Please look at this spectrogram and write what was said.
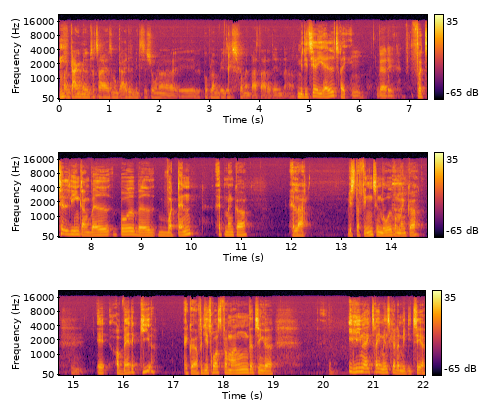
mm. og en gang imellem så tager jeg sådan nogle guidede meditationer øh, på Plum Village, hvor man bare starter den. Og Mediterer I alle tre? Mm. Hver dag. Fortæl lige en gang, hvad, både hvad, hvordan at man gør, eller hvis der findes en måde, hvor man gør det, øh, og hvad det giver at gøre. Fordi jeg tror også for mange, der tænker, I ligner ikke tre mennesker, der mediterer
